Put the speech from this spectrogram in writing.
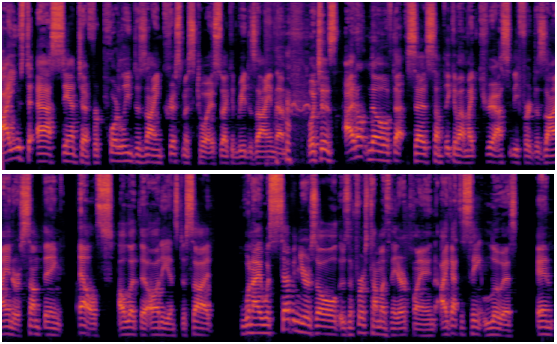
I used to ask Santa for poorly designed Christmas toys so I could redesign them, which is, I don't know if that says something about my curiosity for design or something else. I'll let the audience decide. When I was seven years old, it was the first time I was in the airplane. I got to St. Louis and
